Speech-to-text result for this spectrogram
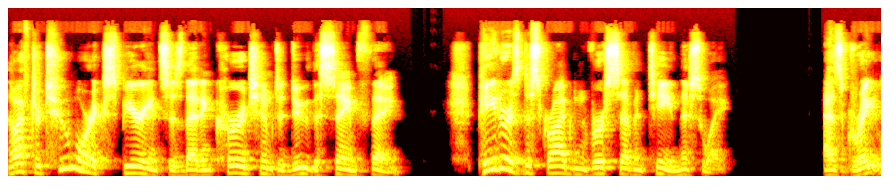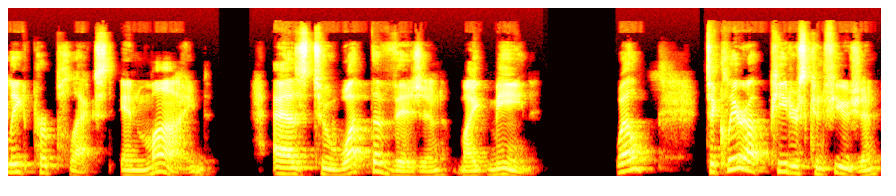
Now, after two more experiences that encourage him to do the same thing, Peter is described in verse 17 this way as greatly perplexed in mind as to what the vision might mean. Well, To clear up Peter's confusion,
